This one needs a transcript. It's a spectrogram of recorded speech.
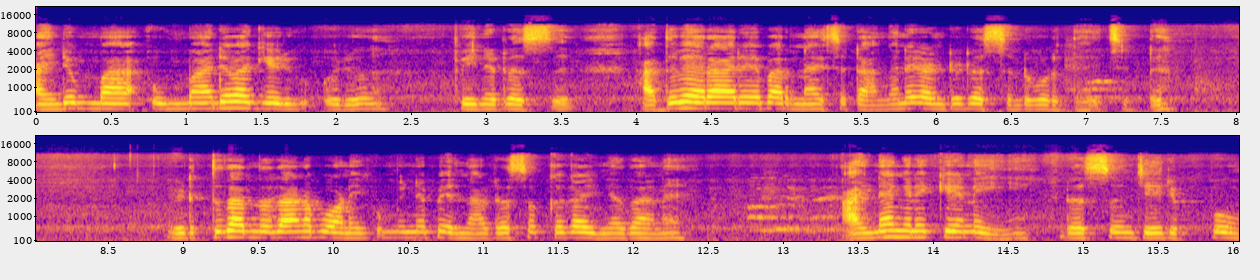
അതിന്റെ ഉമ്മ ഉമ്മാന്റെ വകയൊരു ഒരു പിന്നെ ഡ്രസ്സ് അത് വേറെ ആരെ പറഞ്ഞയച്ചിട്ട് അങ്ങനെ രണ്ട് ഡ്രസ്സ് ഉണ്ട് കൊടുത്തയച്ചിട്ട് എടുത്തു തന്നതാണ് പോണേക്കും പിന്നെ പെരുന്നാൾ ഡ്രസ്സൊക്കെ കഴിഞ്ഞതാണ്. അതിനങ്ങനെയൊക്കെയാണ് ഡ്രസ്സും ചെരുപ്പും.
